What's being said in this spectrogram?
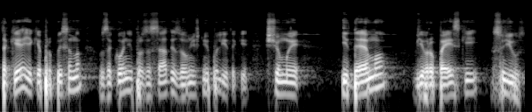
таке, яке прописано в законі про засади зовнішньої політики, що ми йдемо в Європейський Союз.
